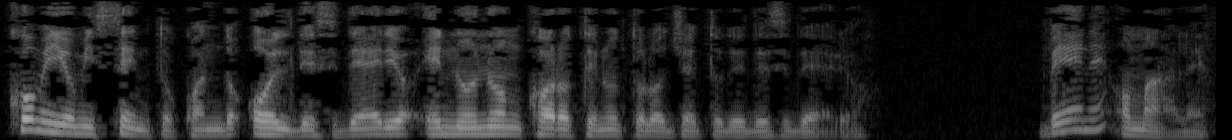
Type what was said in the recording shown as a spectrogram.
come io mi sento quando ho il desiderio e non ho ancora ottenuto l'oggetto del desiderio? Bene o male?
